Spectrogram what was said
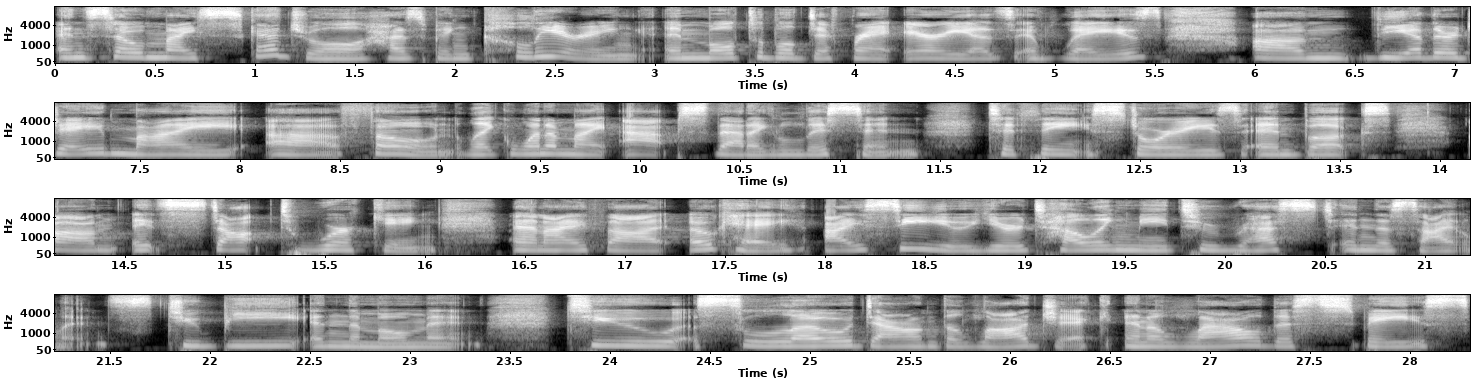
And so my schedule has been clearing in multiple different areas and ways. Um, the other day, my uh, phone, like one of my apps that I listen to things, stories and books, books, um, it stopped working. And I thought, okay, I see you. You're telling me to rest in the silence, to be in the moment, to slow down the logic and allow the space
